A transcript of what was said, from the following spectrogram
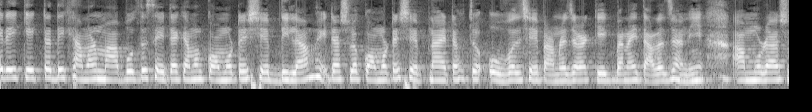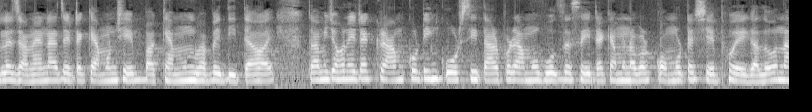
আজকের এই কেকটা দেখে আমার মা বলতেছে, এটা কেমন কমটের শেপ দিলাম। এটা আসলে কমটের শেপ না, এটা হচ্ছে ওভাল শেপ আমরা যারা কেক বানাই, তারা জানি। আম্মুরা আসলে জানে না যে এটা কেমন শেপ বা কেমনভাবে দিতে হয়। তো আমি যখন এটা ক্রাম কোটিং করছি, তারপরে আম্মু বলতেছে, এটা কেমন আবার কমটের শেপ হয়ে গেল না?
